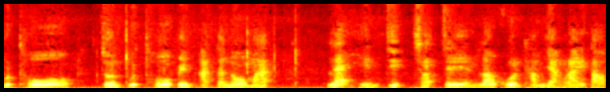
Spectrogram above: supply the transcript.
พุทโธ จนพุทโธเป็นอัตโนมัติ และเห็นจิตชัดเจนเราควรทำอย่างไรต่อ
